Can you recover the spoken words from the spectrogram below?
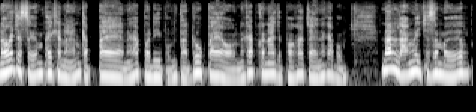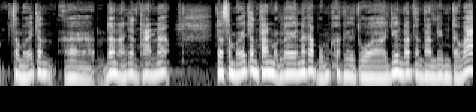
เราก็จะเสริมไปขนานกับแปรนะครับ พอดีผมตัดรูปแปรออกนะครับ ก็น่าจะพอเข้าใจนะครับผม ด้านหลังนี่จะเสมอเสมอจันด้านหลังจันทันนะจะเสมอจันทันหมดเลยนะครับ ผมก็คือตัวยื่นรับจันทันริม แต่ว่า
